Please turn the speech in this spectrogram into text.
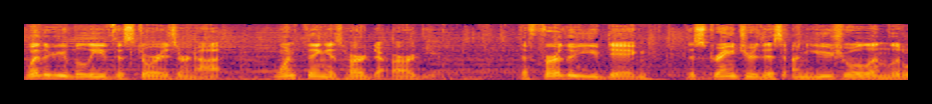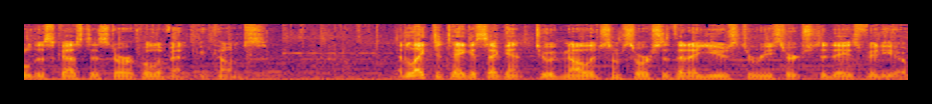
Whether you believe the stories or not, one thing is hard to argue. The further you dig, the stranger this unusual and little discussed historical event becomes. I'd like to take a second to acknowledge some sources that I used to research today's video.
